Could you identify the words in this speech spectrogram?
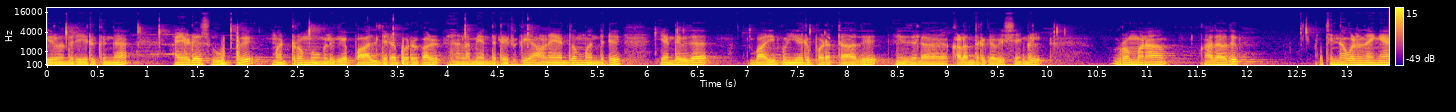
இது வந்துட்டு இருக்குங்க அயோடஸ் உப்பு மற்றும் உங்களுக்கு பால் திடப்பொருட்கள் எல்லாமே வந்துட்டு இருக்குது அனைத்தும் வந்துட்டு எந்தவித பாதிப்பும் ஏற்படுத்தாது. இதில் கலந்துருக்க விஷயங்கள். ரொம்ப நாள் அதாவது சின்ன குழந்தைங்க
